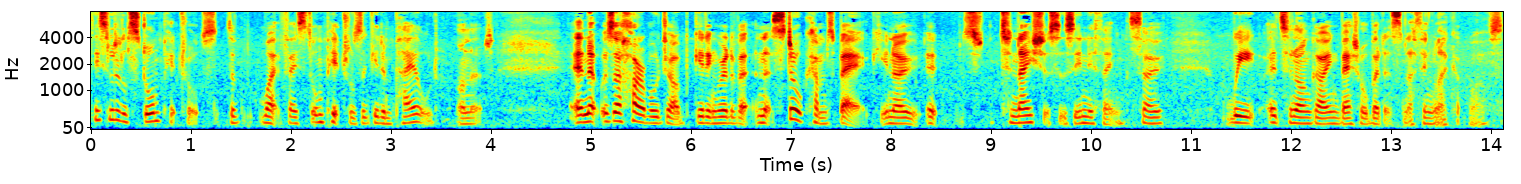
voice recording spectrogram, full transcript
these little storm petrels, the white-faced storm petrels, that get impaled on it. And it was a horrible job getting rid of it, and it still comes back. You know, it's tenacious as anything. So, we it's an ongoing battle, but it's nothing like it was.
